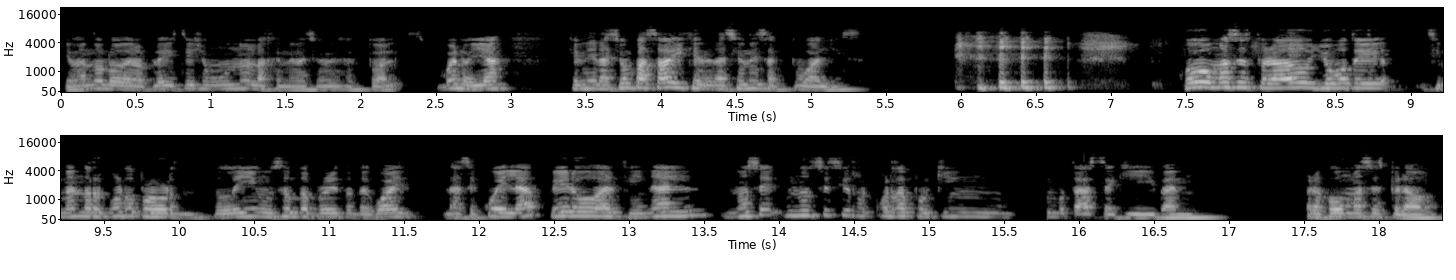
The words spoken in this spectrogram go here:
llevándolo de la PlayStation 1 a las generaciones actuales. Bueno, ya generación pasada y generaciones actuales. Juego más esperado, yo voté, si mal no recuerdo, por The Legend of Zelda Breath of the Wild, la secuela, pero al final, no sé, no sé si recuerdas por quién votaste aquí, Bani, para el juego más esperado.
